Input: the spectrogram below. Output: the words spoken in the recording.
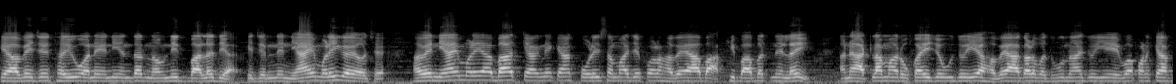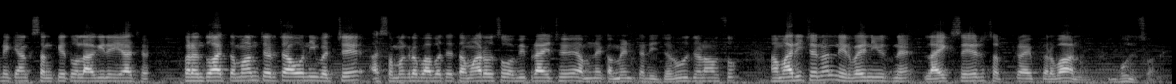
કે હવે જે થયું અને એની અંદર નવનીત બાલદિયા, કે જેમને ન્યાય મળી ગયો છે. હવે ન્યાય મળ્યા બાદ ક્યાંક ને ક્યાંક કોળી સમાજે પણ હવે આ આખી બાબતને લઈ અને આટલામાં રોકાઈ જવું જોઈએ, હવે આગળ વધવું ના જોઈએ એવા પણ ક્યાંક ને ક્યાંક સંકેતો લાગી રહ્યા છે. પરંતુ આ તમામ ચર્ચાઓની વચ્ચે આ સમગ્ર બાબતે તમારો શું અભિપ્રાય છે, અમને કમેન્ટ કરી જરૂર જણાવશો. અમારી ચેનલ નિર્ભય ન્યૂઝને લાઇક શેર, સબસ્ક્રાઇબ કરવાનું ભૂલશો નહીં.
